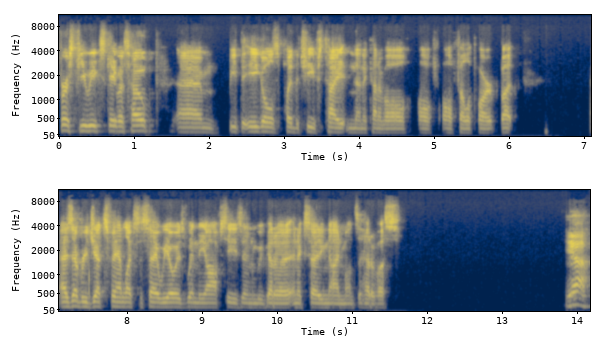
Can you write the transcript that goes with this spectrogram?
first few weeks gave us hope um, beat the Eagles played the Chiefs tight and then it kind of all all all fell apart. But as every Jets fan likes to say we always win the off season we've got a, an exciting 9 months ahead of us. Yeah,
